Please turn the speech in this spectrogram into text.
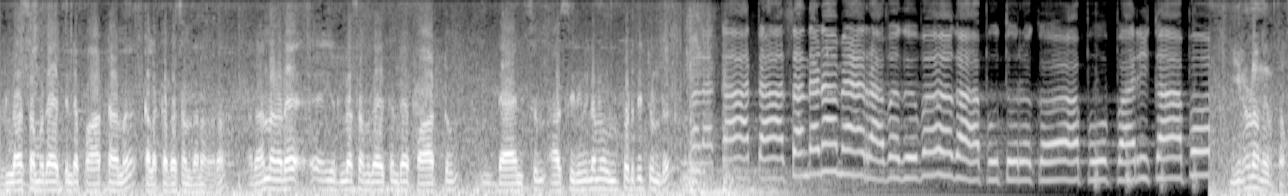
ഇരുള സമുദായത്തിന്റെ പാട്ടാണ് കലക്കഥ ചന്ദനവറ അതാണ് ഞങ്ങളുടെ ഇരുള സമുദായത്തിന്റെ പാട്ടും ഡാൻസും ആ സിനിമയിൽ നമ്മൾ ഉൾപ്പെടുത്തിയിട്ടുണ്ട് പുത്തുറുക്ക് പൂപ്പരിക്ക പോ ഇരുള നൃത്തം.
